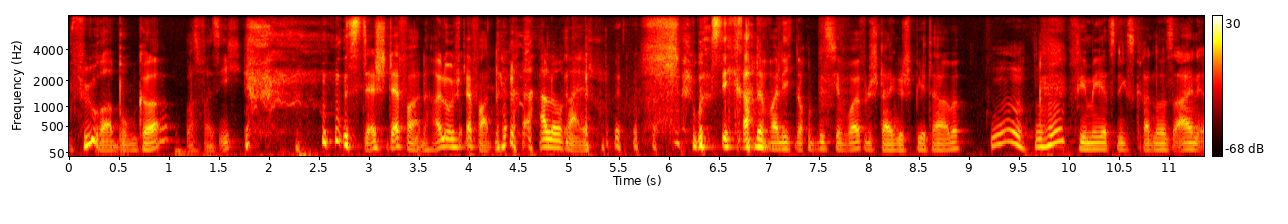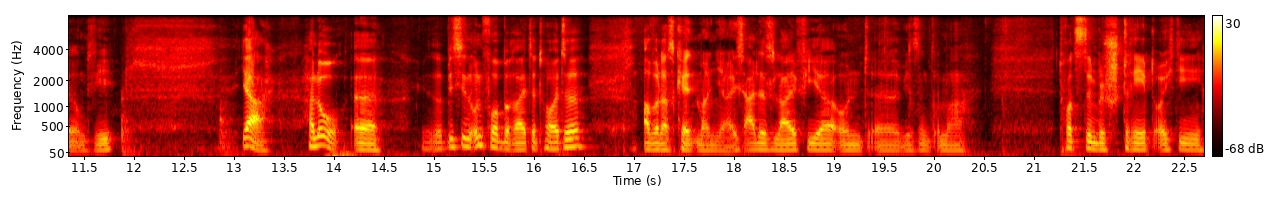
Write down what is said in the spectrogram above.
Führerbunker, was weiß ich, ist der Stefan. Hallo Stefan. Hallo Ralf. Wusste ich gerade, weil ich noch ein bisschen Wolfenstein gespielt habe. Mhm. Fiel mir jetzt nichts anderes ein irgendwie. Ja, hallo. Äh, ein bisschen unvorbereitet heute, aber das kennt man ja. Ist alles live hier und äh, wir sind immer trotzdem bestrebt, euch die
